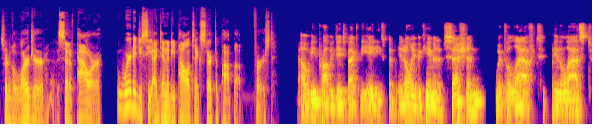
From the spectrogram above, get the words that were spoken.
sort of a larger set of power, where did you see identity politics start to pop up first? Oh, it probably dates back to the 80s, but it only became an obsession with the left in the last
